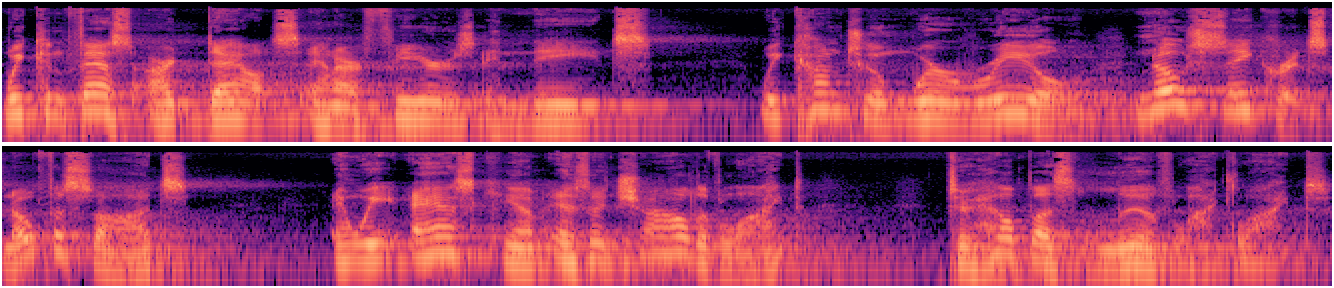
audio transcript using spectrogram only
We confess our doubts and our fears and needs. We come to Him, we're real, no secrets, no facades, and we ask Him as a child of light to help us live like light.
